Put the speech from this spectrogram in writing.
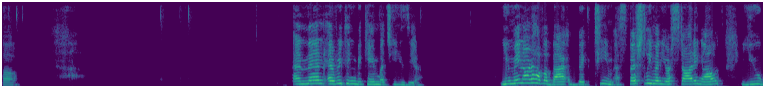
wa ta'ala. And then everything became much easier you may not have a big team especially when you're starting out you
